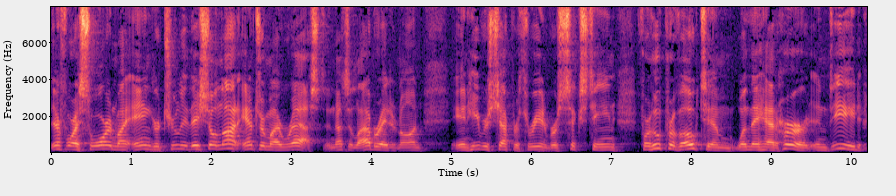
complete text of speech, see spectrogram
Therefore I swore in my anger, Truly they shall not enter my rest. And that's elaborated on in Hebrews chapter 3 and verse 16. For who provoked him when they had heard? Indeed,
